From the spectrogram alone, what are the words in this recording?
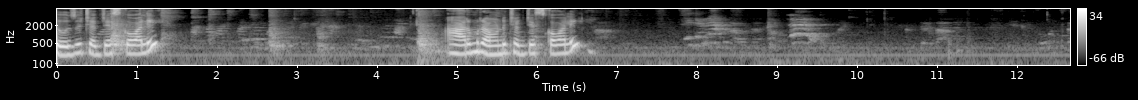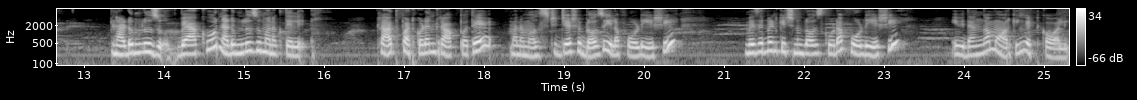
లూజు చెక్ చేసుకోవాలి. ఆర్మ్ రౌండ్ చెక్ చేసుకోవాలి. నడుం లూజు బ్యాక్ నడుం లూజు మనకు తెలి క్లాత్ పట్టుకోవడానికి రాకపోతే మనము స్టిచ్ చేసే బ్లౌజ్ ఇలా ఫోల్డ్ చేసి మెజర్మెంట్కి ఇచ్చిన బ్లౌజ్ కూడా ఫోల్డ్ చేసి ఈ విధంగా మార్కింగ్ పెట్టుకోవాలి.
